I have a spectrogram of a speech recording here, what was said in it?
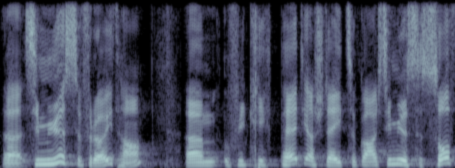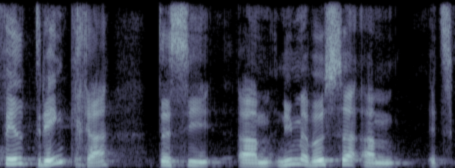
Äh, sie müssen Freude haben. Ähm, auf Wikipedia steht sogar, sie müssen so viel trinken, dass sie ähm, nicht mehr wissen, ähm, jetzt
